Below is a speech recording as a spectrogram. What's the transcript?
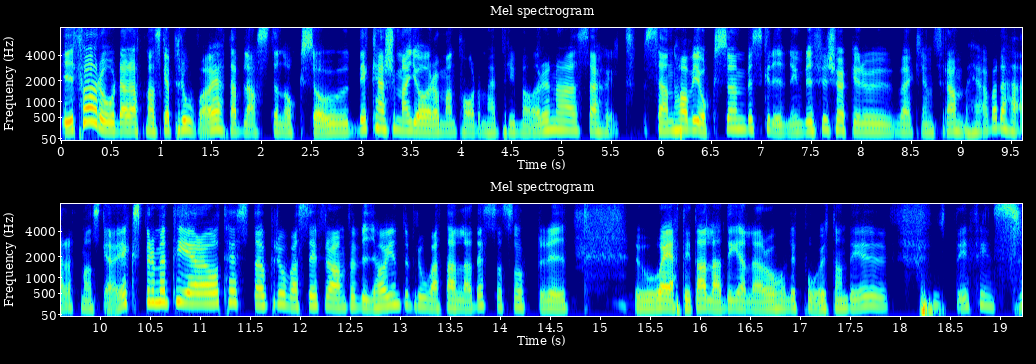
Vi förordar att man ska prova att äta blasten också. Det kanske man gör om man tar de här primörerna särskilt. Sen har vi också en beskrivning. Vi försöker verkligen framhäva det här att man ska experimentera och testa och prova sig fram, för vi har ju inte provat alla dessa sorter i och ätit alla delar och hållit på, utan det, det finns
